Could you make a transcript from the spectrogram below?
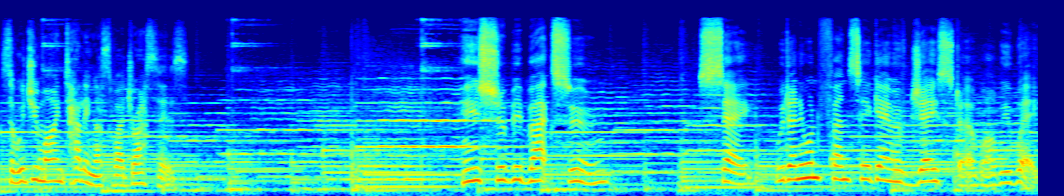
so would you mind telling us where Dras is? He should be back soon. Say, would anyone fancy a game of J-Ster while we wait?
